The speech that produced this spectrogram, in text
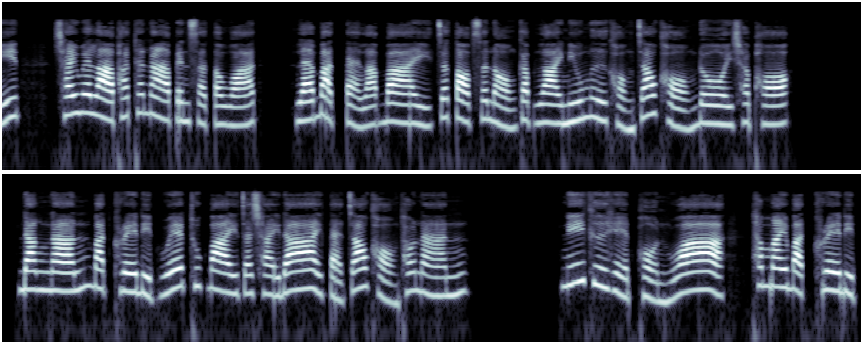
มิธใช้เวลาพัฒนาเป็นศตวรรษ และบัตรแต่ละใบจะตอบสนองกับลายนิ้วมือของเจ้าของโดยเฉพาะ ดังนั้นบัตรเครดิตเวททุกใบจะใช้ได้แต่เจ้าของเท่านั้น นี่คือเหตุผลว่าทำไมบัตรเครดิต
